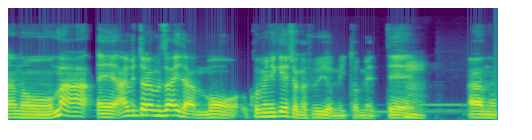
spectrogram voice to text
あのー、まあ、えー、アービトラム財団もコミュニケーションの不備を認めて、うん、あの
